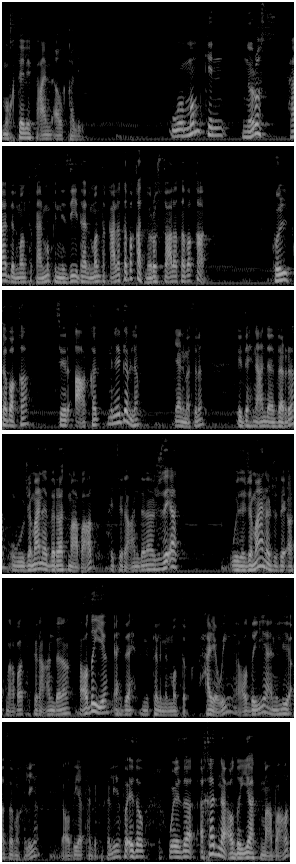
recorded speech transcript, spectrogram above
مختلف عن القليل. وممكن نرص هذا المنطق يعني ممكن نزيد هذا المنطق على طبقات نرصه على طبقات. كل طبقة تصير أعقد من اللي قبلها. يعني مثلا إذا إحنا عندنا ذرة وجمعنا الذرات مع بعض حيصير عندنا جزيئات. وإذا جمعنا الجزيئات مع بعض حيصير عندنا عضية. اذا إحنا بنتكلم من منطق حيوي عضية يعني اللي هي أصغر من الخليه العضيات حقت الخلية. فإذا وإذا أخذنا عضيات مع بعض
